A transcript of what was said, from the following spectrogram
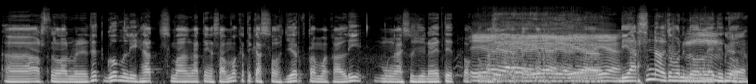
uh, Arsenal lawan Man United, gue melihat semangat yang sama ketika Solskjaer pertama kali mengasuh United waktu Iya, masih iya, caretaker. iya, iya, iya. Di Arsenal cuman gue ngeliat itu. iya.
